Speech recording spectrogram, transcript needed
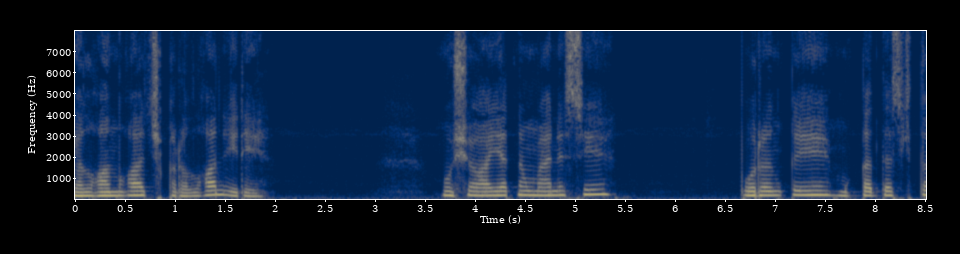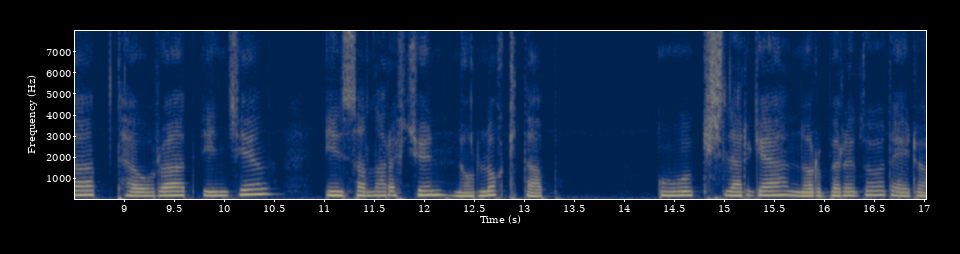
yalğanğa çıxırılğan idi. Məşu ayətin mənası burunqi müqəddəs kitab Tevrat, İncil insanlar üçün nurluq kitab u kishilarga nur beradi deydi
